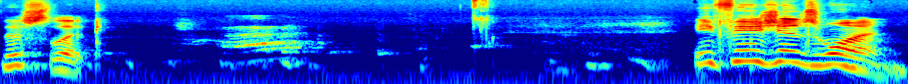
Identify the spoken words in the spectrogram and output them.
Let's look. Ephesians 1.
